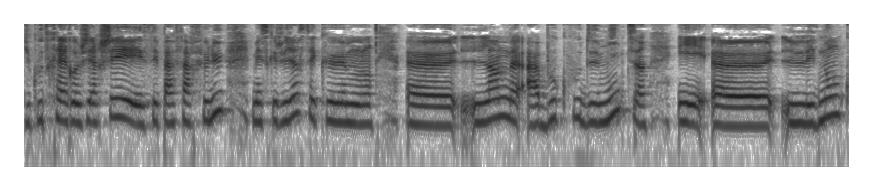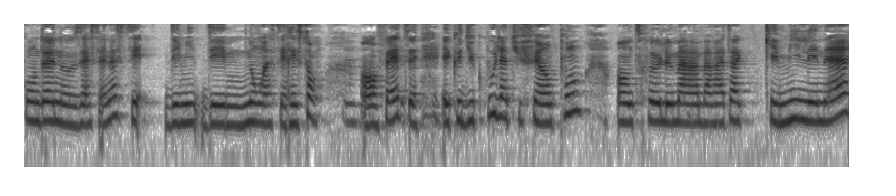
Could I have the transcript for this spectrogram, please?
du coup très recherché et c'est pas farfelu. Mais ce que je veux dire, c'est que l'Inde a beaucoup de mythes et les noms qu'on donne aux asanas, c'est des, des noms assez récents mm -hmm. en fait. Et que du coup là tu fais un pont entre le Mahabharata qui est millénaire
